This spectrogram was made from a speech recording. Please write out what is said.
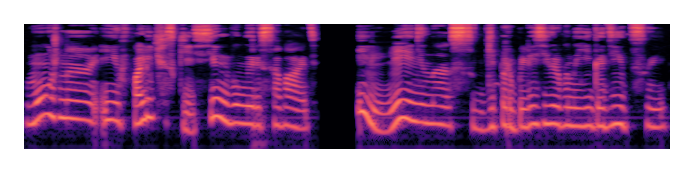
можно и фаллические символы рисовать, и Ленина с гиперболизированной ягодицей,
